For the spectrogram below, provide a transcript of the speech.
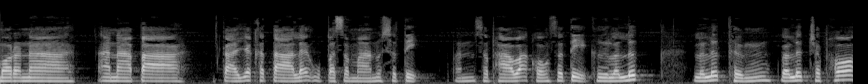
มรณาอนาปา กายคตาและอุปสมานุสติมันสภาวะของสติคือระลึกระลึกถึงระลึกเฉพาะ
